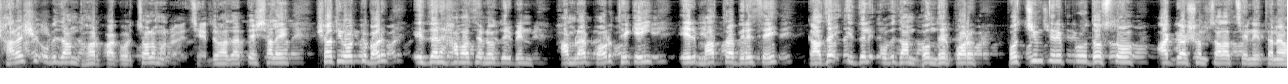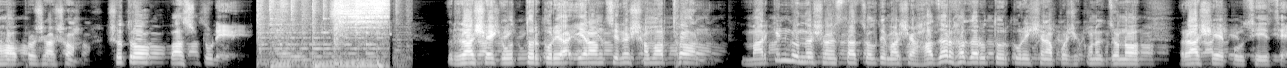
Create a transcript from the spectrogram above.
সারাশি অভিযান ধরপাকড় চলমান রয়েছে। দু সালে সাতই অক্টোবর ইসরায়েল হামাসের নজিরবিন হামলার পর থেকেই এর মাত্রা বেড়েছে। গাজায় ইসরায়েলি অভিযান বন্ধের পর পশ্চিম তীরে প্রদস্ত আগ্রাসন চালাচ্ছে নেতানিয়াহ প্রশাসন। সূত্র পাস টুডে। রাশিয়াকে উত্তর কোরিয়া ইরান চীনের সমর্থন। মার্কিন গোয়েন্দা সংস্থা চলতি মাসে হাজার হাজার উত্তর কোরিয়া সেনা প্রশিক্ষণের জন্য রাশিয়ায় পৌঁছেছে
